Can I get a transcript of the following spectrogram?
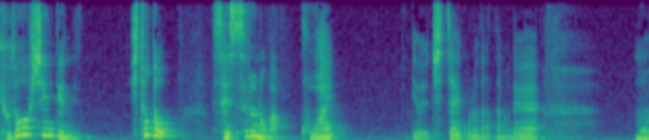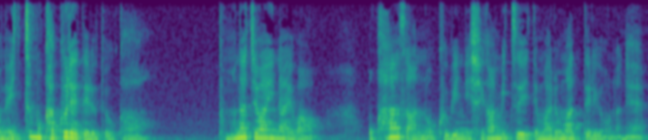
う挙動不審っていうんで人と接するのが怖いっていうちっちゃい頃だったのでもうねいつも隠れてるというか友達はいないわ。お母さんの首にしがみついて丸まってるようなね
